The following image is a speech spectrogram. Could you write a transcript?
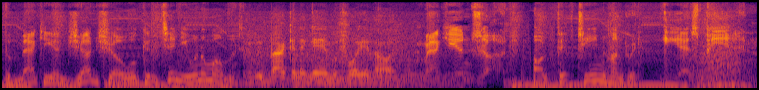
The Mackey and Judd show will continue in a moment. We'll be back in the game before you know it. Mackey and Judd on E 1500 ESPN.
